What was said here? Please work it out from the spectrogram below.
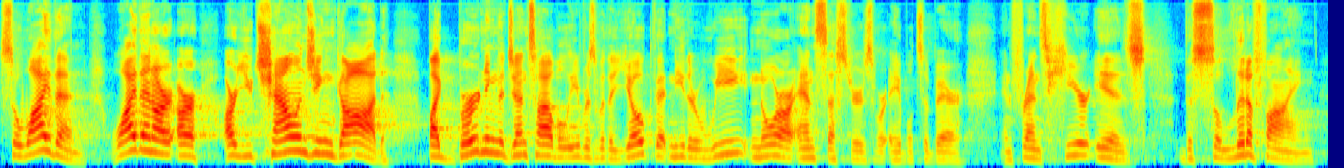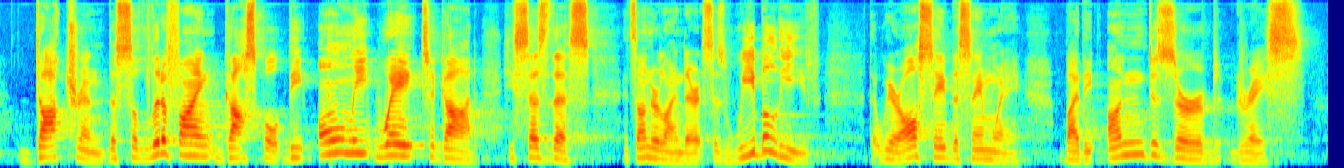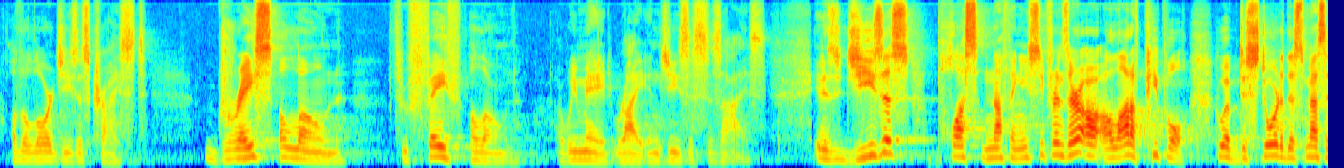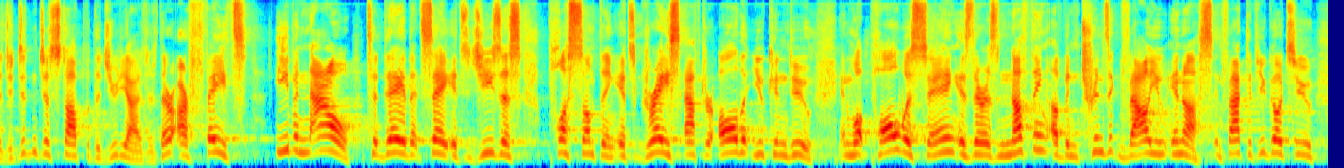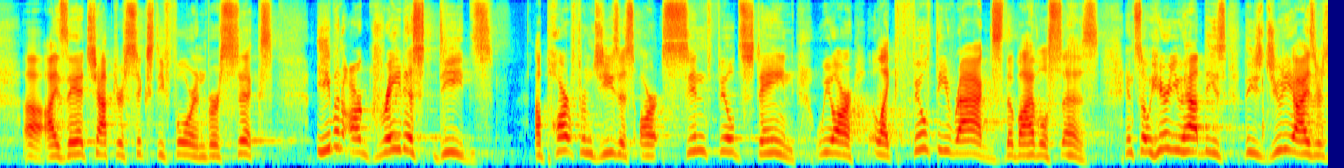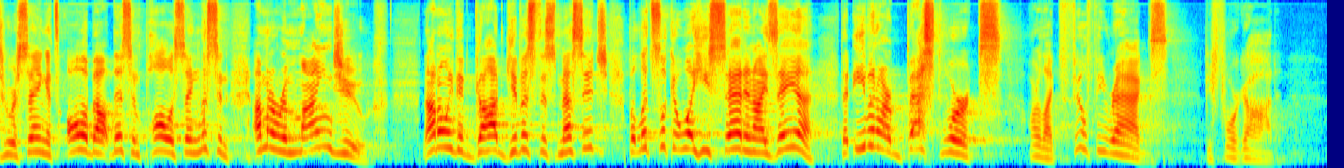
So, why then? Why then are, are, are you challenging God by burdening the Gentile believers with a yoke that neither we nor our ancestors were able to bear? And, friends, here is the solidifying doctrine, the solidifying gospel, the only way to God. He says this it's underlined there. It says, We believe that we are all saved the same way by the undeserved grace of the Lord Jesus Christ. Grace alone, through faith alone, are we made right in Jesus' eyes. It is Jesus plus nothing. And you see, friends, there are a lot of people who have distorted this message. It didn't just stop with the Judaizers, there are faiths even now, today, that say it's Jesus plus something. It's grace after all that you can do. And what Paul was saying is there is nothing of intrinsic value in us. In fact, if you go to uh, Isaiah chapter 64 and verse 6, even our greatest deeds, apart from Jesus, are sin filled stained. We are like filthy rags, the Bible says. And so here you have these, these Judaizers who are saying it's all about this, and Paul is saying, listen, I'm going to remind you not only did God give us this message, but let's look at what he said in Isaiah that even our best works are like filthy rags before God.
